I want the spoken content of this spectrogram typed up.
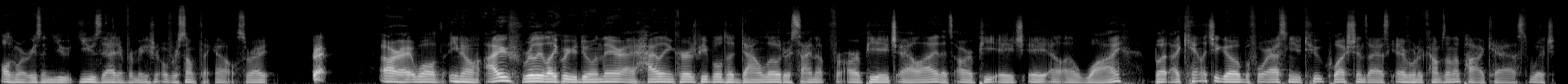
more reason you use that information over something else, right? All right. Well, you know, I really like what you're doing there. I highly encourage people to download or sign up for RPH Ally. That's R P H A L L Y. But I can't let you go before asking you two questions I ask everyone who comes on the podcast, which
